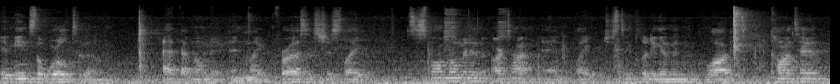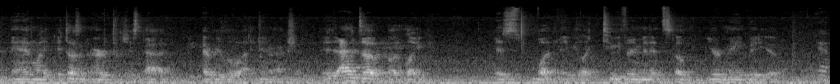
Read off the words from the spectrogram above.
it means the world to them at that moment. And like for us, it's just like it's a small moment in our time, and like just including them in the vlog is content, and like it doesn't hurt to just add every little interaction. It adds up, but like it's what maybe like two, three minutes of your main video. Yeah.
